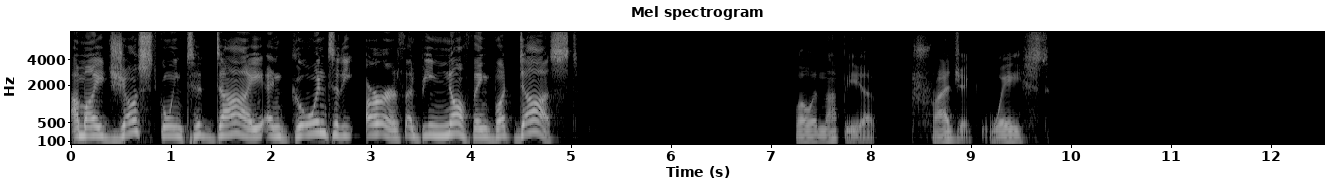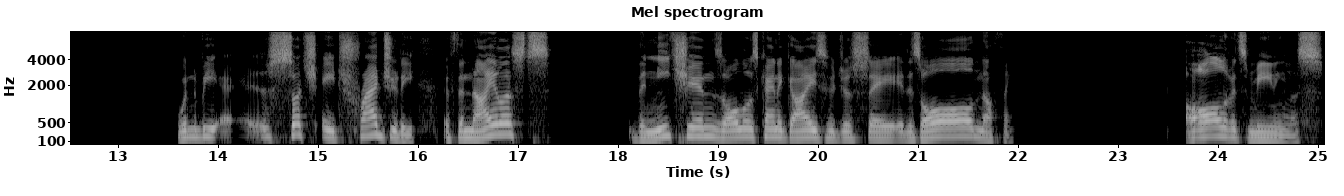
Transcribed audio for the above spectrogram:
Am I just going to die and go into the earth and be nothing but dust? Well, wouldn't that be a tragic waste? Wouldn't it be uh, such a tragedy if the nihilists, the Nietzscheans, all those kind of guys who just say it is all nothing, all of it's meaningless?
